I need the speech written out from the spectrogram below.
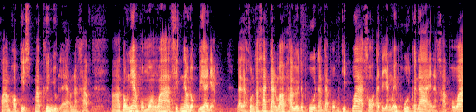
ความฮอกกิชมากขึ้นอยู่แล้วนะครับ ตรงนี้ผมมองว่าสิกแนลดอกเบี้ยเนี่ยหลายๆคนก็คาดการว่าพาเวลจะพูดนะแต่ผมคิดว่าเขาอาจจะยังไม่พูดก็ได้นะครับ เพราะว่า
